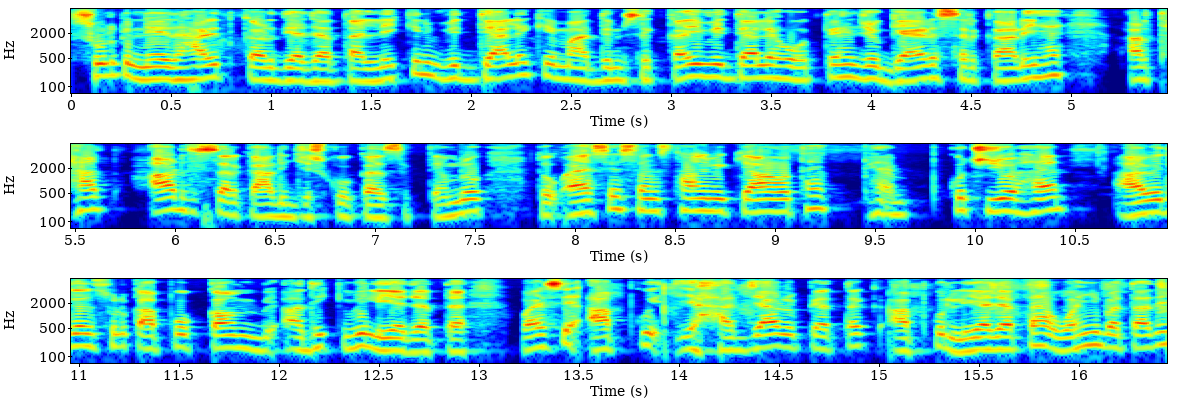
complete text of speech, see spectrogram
शुल्क निर्धारित कर दिया जाता है। लेकिन विद्यालय के माध्यम से कई विद्यालय होते हैं जो गैर सरकारी है, अर्थात अर्ध सरकारी जिसको कह सकते हैं हम लोग। तो ऐसे संस्थान में क्या होता है कुछ जो है, आवेदन शुल्क आपको कम अधिक भी लिया जाता है। वैसे आपको हज़ार रुपया तक आपको लिया जाता है, वहीं बता दें,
